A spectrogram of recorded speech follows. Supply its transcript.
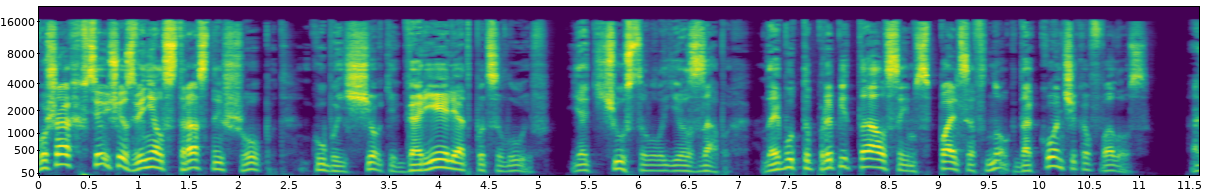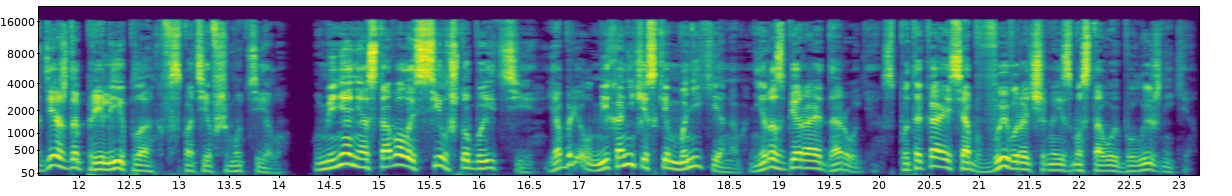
В ушах все еще звенел страстный шепот, губы и щеки горели от поцелуев. Я чувствовал ее запах, да и будто пропитался им с пальцев ног до кончиков волос. Одежда прилипла к вспотевшему телу. У меня не оставалось сил, чтобы идти. Я брел механическим манекеном, не разбирая дороги, спотыкаясь об вывороченные из мостовой булыжники,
